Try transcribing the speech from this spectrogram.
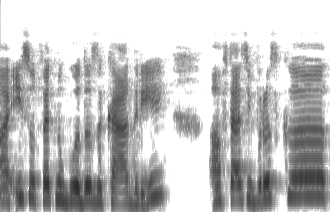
а, и съответно глада за кадри. А, в тази връзка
